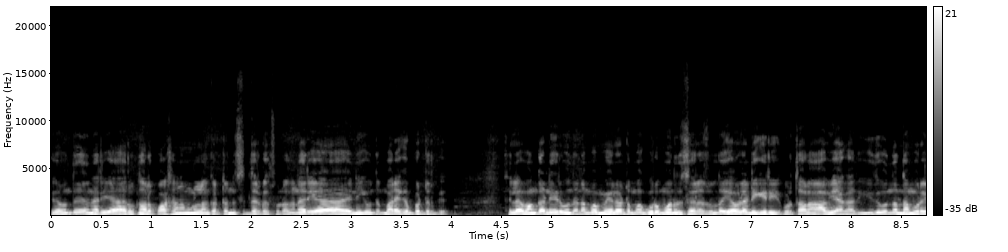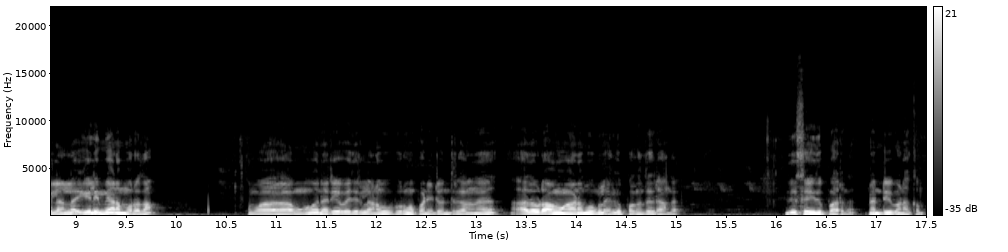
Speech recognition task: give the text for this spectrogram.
இதை வந்து நிறைய அறுபத்தி நாலு பாசனங்கள்லாம் கட்டணும்னு சித்தர்கள் சொல்கிறாங்க நிறையா இன்றைக்கி வந்து மறைக்கப்பட்டிருக்கு. சில வங்க நீர் வந்து நம்ம மேலோட்டமாக குருமருந்து சேலை சொல்ல எவ்வளோ டிகிரி கொடுத்தாலும் ஆவியாகாது. இது வந்து அந்த முறையிலாம் இல்லை எளிமையான முறை தான். நம்ம அவங்க நிறைய விதைகள் அனுபவபூர்வமாக பண்ணிட்டு வந்திருக்காங்க. அதோட அவங்க அனுபவங்களும் இங்கே பகிர்ந்துக்கிறாங்க. இது செய்து பாருங்கள் நன்றி வணக்கம்.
